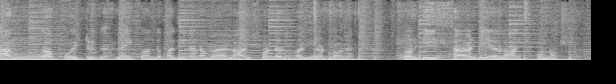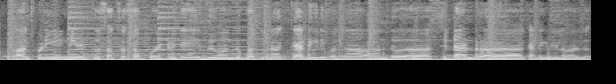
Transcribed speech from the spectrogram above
லாங்காக போயிட்டுருக்கு. லைக் வந்து பார்த்தீங்கன்னா நம்ம லான்ச் பண்ணுறது பார்த்தீங்கன்னா டொன் டுவெண்ட்டி செவன்ட்டியில் லான்ச் பண்ணோம். லான்ச் பண்ணி இன்னி வரைக்கும் சக்ஸஸாக போயிட்டுருக்கு. இது வந்து பார்த்தீங்கன்னா கேட்டகரி பார்த்தீங்கன்னா வந்து சிடான்ற கேட்டகரியில் வருது.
